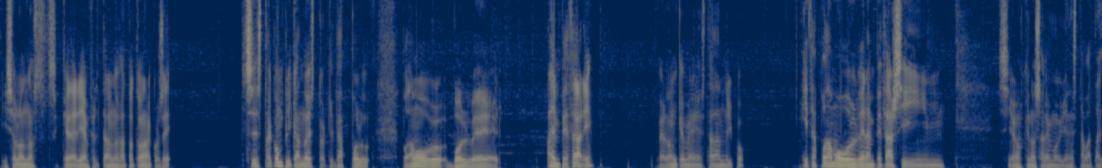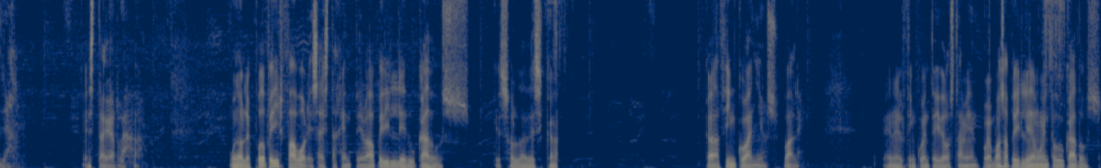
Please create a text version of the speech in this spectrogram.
y solo nos quedaría enfrentarnos a Totonacos, ¿eh? Se está complicando esto. Quizás podamos volver a empezar, ¿eh? Perdón que me está dando hipo. Quizás podamos volver a empezar si, si vemos que no sale muy bien esta batalla. Esta guerra. Bueno, les puedo pedir favores a esta gente. Va a pedirle ducados, que son la desca. Cada 5 años, vale. En el 52 también. Pues vamos a pedirle de momento ducados.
